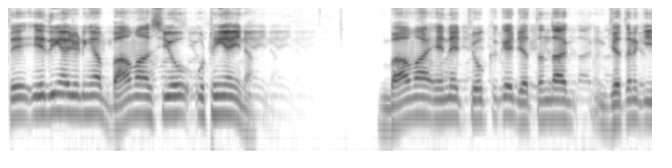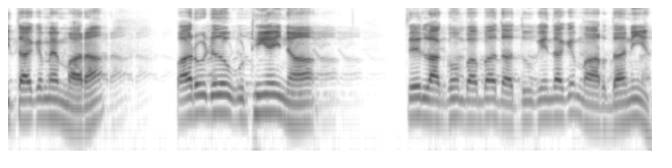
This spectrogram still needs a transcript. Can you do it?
ਤੇ ਇਹਦੀਆਂ ਜਿਹੜੀਆਂ ਬਾਹਾਂ ਸੀ ਉਹ ਉਠੀਆਂ ਹੀ ਨਾ। ਬਾਹਾਂ ਇਹਨੇ ਚੁੱਕ ਕੇ ਯਤਨ ਦਾ ਯਤਨ ਕੀਤਾ ਕਿ ਮੈਂ ਮਾਰਾਂ। ਪਰ ਉਹ ਜਦੋਂ ਉੱਠੀਆਂ ਹੀ ਨਾ, ਤੇ ਲਾਗੋਂ ਬਾਬਾ ਦਾਦੂ ਕਹਿੰਦਾ ਕਿ ਮਾਰਦਾ ਨਹੀਂ ਆ।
